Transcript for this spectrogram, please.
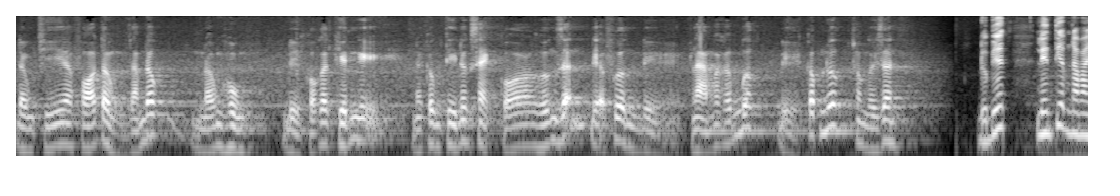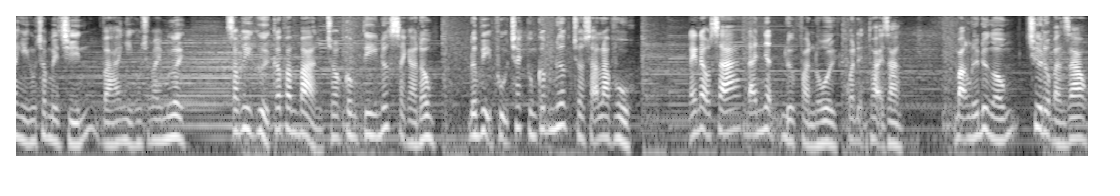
đồng chí phó tổng giám đốc là ông Hùng để có các kiến nghị là công ty nước sạch có hướng dẫn địa phương để làm các bước để cấp nước cho người dân. Được biết, liên tiếp năm 2019 và 2020, sau khi gửi các văn bản cho công ty nước sạch Hà Đông, đơn vị phụ trách cung cấp nước cho xã La Phù, lãnh đạo xã đã nhận được phản hồi qua điện thoại rằng mạng lưới đường ống chưa được bàn giao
